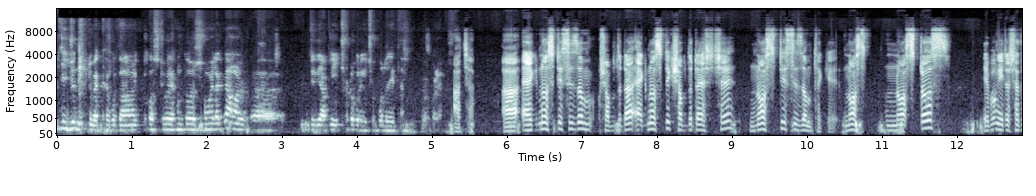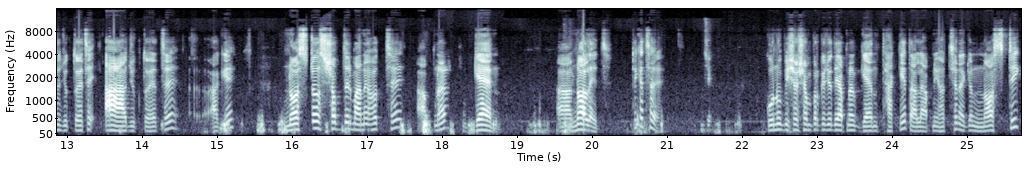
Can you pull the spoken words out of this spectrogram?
জি, যদি একটু ব্যাখ্যা একটু কষ্ট করে এখন তো সময় লাগবে আমার যদি আপনি ছোট করে কিছু বলে দিতেন আচ্ছা। অ্যাগনোস্টিসিজম শব্দটা অ্যাগনস্টিক শব্দটা এসছে নস্টিসিজম থেকে। নস্টস এবং এটার সাথে যুক্ত হয়েছে আ যুক্ত হয়েছে আগে। নস্টস শব্দের মানে হচ্ছে আপনার জ্ঞান, নলেজ। ঠিক আছে? কোন বিষয় সম্পর্কে যদি আপনার জ্ঞান থাকে তাহলে আপনি হচ্ছেন একজন নস্টিক।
